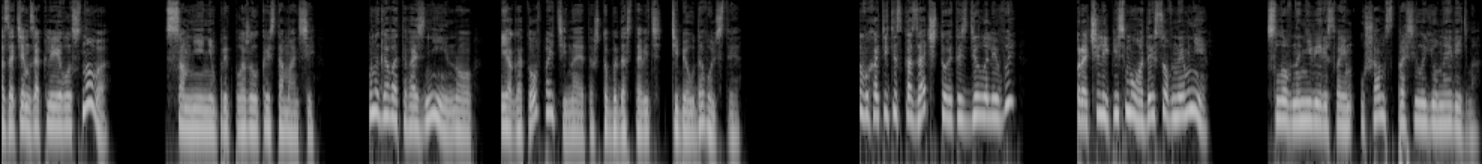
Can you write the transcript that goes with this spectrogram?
а затем заклеивал снова?» С сомнением предположил Крестоманси. «Многовато возни, но я готов пойти на это, чтобы доставить тебе удовольствие. Вы хотите сказать, что это сделали вы? Прочли письмо, адресованное мне? Словно не веря своим ушам, спросила юная ведьма.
